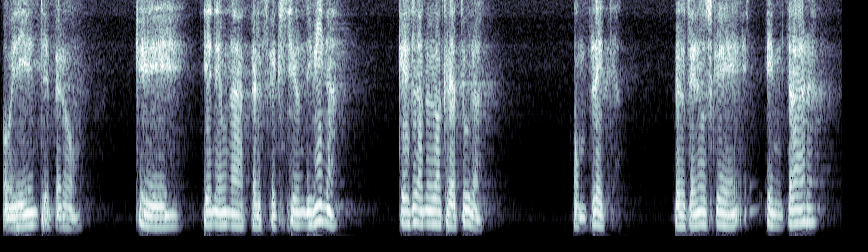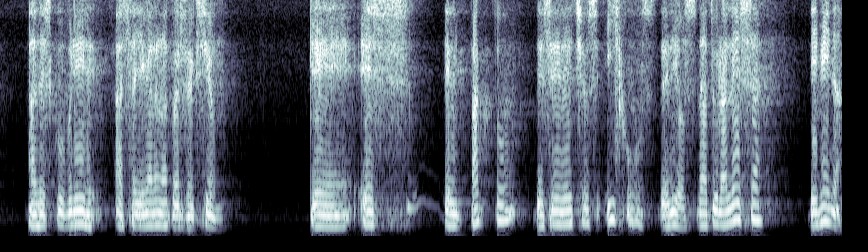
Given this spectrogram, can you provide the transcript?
obediente, pero que tiene una perfección divina, que es la nueva criatura, completa. Pero tenemos que entrar a descubrir hasta llegar a la perfección, que es el pacto de ser hechos hijos de Dios, naturaleza divina.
